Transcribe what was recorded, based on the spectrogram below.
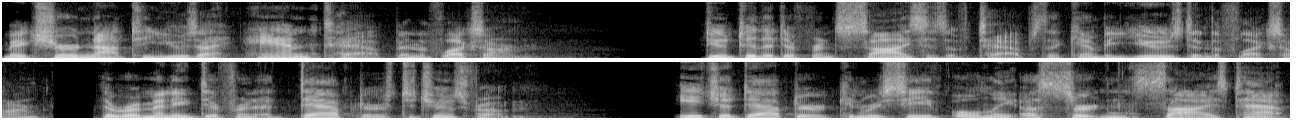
Make sure not to use a hand tap in the flex arm. Due to the different sizes of taps that can be used in the flex arm, there are many different adapters to choose from. Each adapter can receive only a certain size tap.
